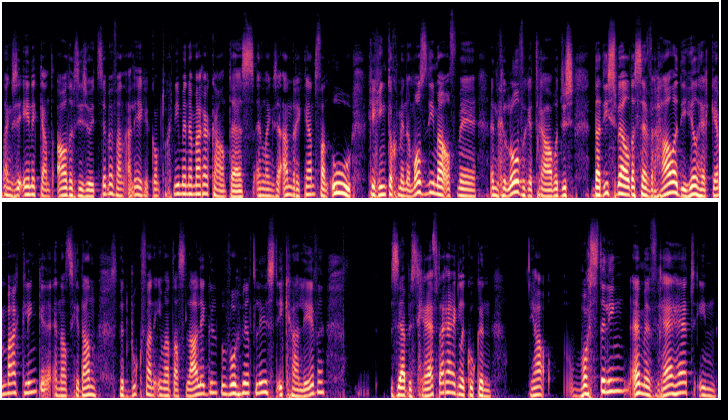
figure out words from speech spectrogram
langs de ene kant ouders die zoiets hebben van, allee, je komt toch niet met een Marokkaan thuis. En langs de andere kant van, oeh, je ging toch met een moslima of met een gelovige trouwen. Dus dat is wel, dat zijn verhalen die heel herkenbaar klinken en als je dan het boek van iemand als Lalegul bijvoorbeeld leest, Ik ga leven, zij beschrijft daar eigenlijk ook een ja, worsteling hè, met vrijheid in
